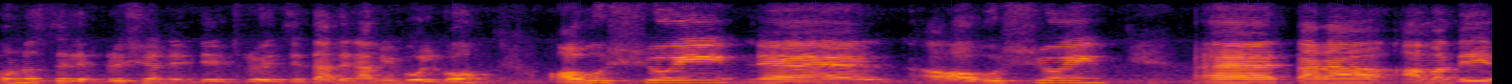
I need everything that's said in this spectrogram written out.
কোনো সেলিব্রেশনের ডেট রয়েছে, তাদের আমি বলব, অবশ্যই অবশ্যই তারা আমাদের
